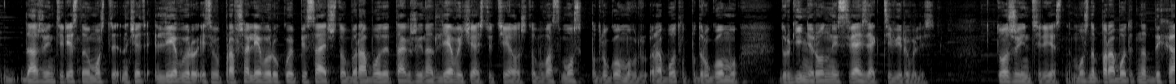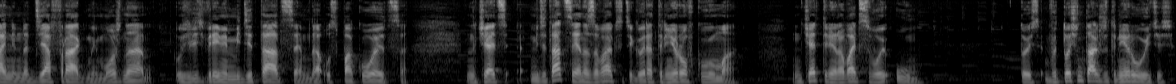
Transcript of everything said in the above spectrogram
Даже интересно, вы можете начать левую, если вы правша левой рукой писать, чтобы работать также и над левой частью тела, чтобы у вас мозг по-другому работал, по-другому другие нейронные связи активировались. Тоже интересно. Можно поработать над дыханием, над диафрагмой, можно уделить время медитациям, да, успокоиться. Начать... Медитация я называю, кстати говоря, тренировкой ума. Начать тренировать свой ум. То есть вы точно так же тренируетесь.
